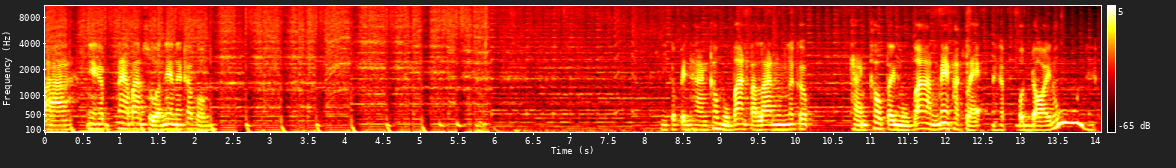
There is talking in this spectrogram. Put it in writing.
ปลาเนี่ยครับหน้าบ้านสวนเนี่ยนะครับผมนี่ก็เป็นทางเข้าหมู่บ้านปาลัน แล้วก็ทางเข้าไปหมู่บ้านแม่พักแหละนะครับ บนดอยนู้นนะครับ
